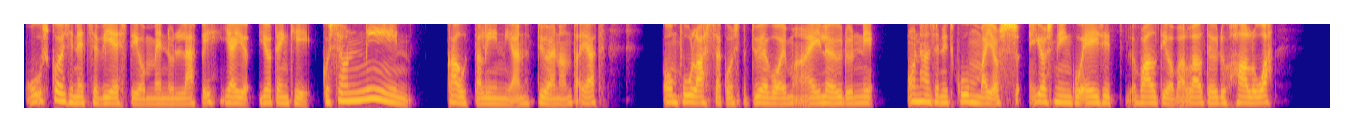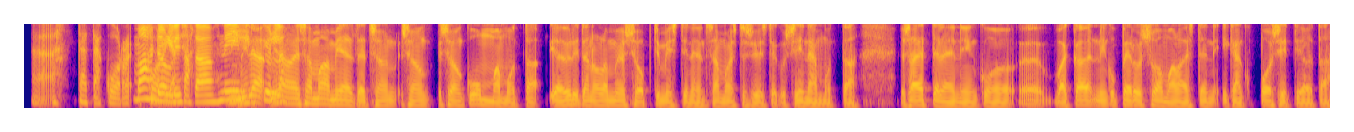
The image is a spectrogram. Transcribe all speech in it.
uskoisin, että se viesti on mennyt läpi ja jo- jotenkin, kun se on niin kautta linjan työnantajat on pulassa, kun sitä työvoimaa ei löydy, niin onhan se nyt kumma, jos, jos niin kuin ei sit valtiovallalta löydy halua ää, tätä kor- korjata. Mahdollistaa, niin, minä, kyllä. minä olen samaa mieltä, että se on, se, on, se on kumma, mutta, ja yritän olla myös optimistinen samoista syistä kuin sinä, mutta jos ajattelee niin kuin, vaikka niin kuin perussuomalaisten ikään kuin positiota,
